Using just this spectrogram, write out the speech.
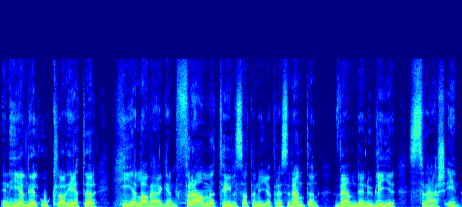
en hel del oklarheter hela vägen fram tills att den nya presidenten, vem det nu blir, svärs in.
